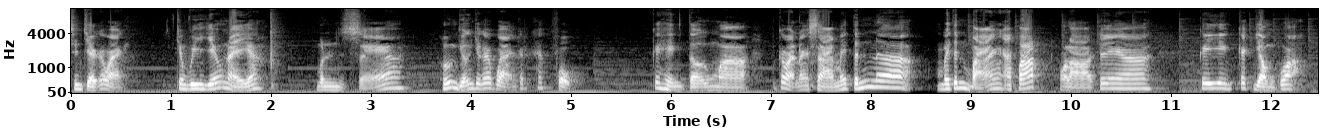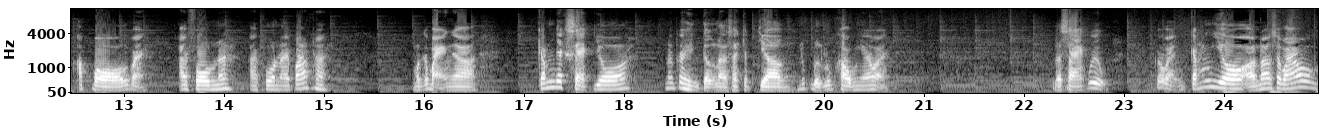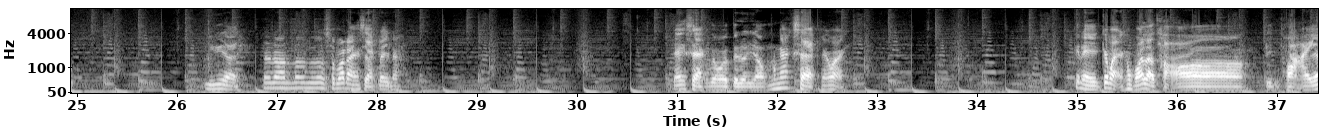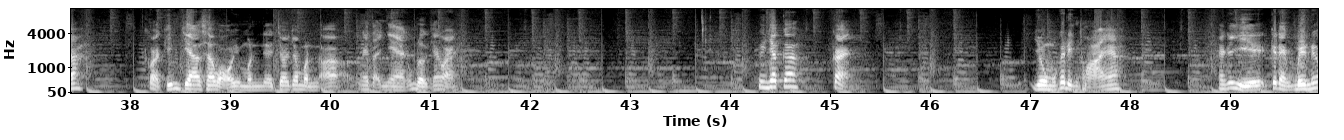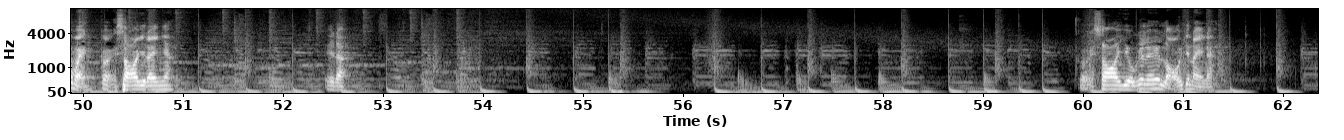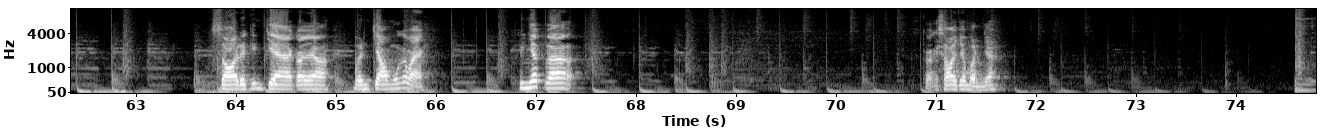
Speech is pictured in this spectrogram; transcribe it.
Xin chào các bạn. Trong video này á Mình sẽ hướng dẫn cho các bạn cách khắc phục Cái hiện tượng mà Các bạn đang xài máy tính ờ, Máy tính bảng iPad Hoặc là cái ờ, cái các dòng của Apple các bạn. iPhone á iPhone iPad ha Mà các bạn ờ, cắm jack sạc vô á Nó có hiện tượng là sạc chập chờn Lúc được lúc không nha các bạn. Là sạc ví dụ Các bạn cắm vô ở nó sẽ báo Như này Nó, nó, nó, nó sẽ báo đang sạc đây nè đang sạc rồi tự động nó ngắt sạc nha các bạn. Cái này các bạn không phải là thọ điện thoại á. Các bạn kiểm tra sơ bộ thì mình, cho cho mình ở ngay tại nhà cũng được nha các bạn. Thứ nhất á, các bạn dùng một cái điện thoại ha. Hay cái gì, cái đèn pin đó các bạn. Các bạn soi vô đây nha. Đây nè. Các bạn soi vô cái lỗ chỗ này nè. Soi để kiểm tra coi à, bên trong đó các bạn. Thứ nhất là các bạn soi cho mình nha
